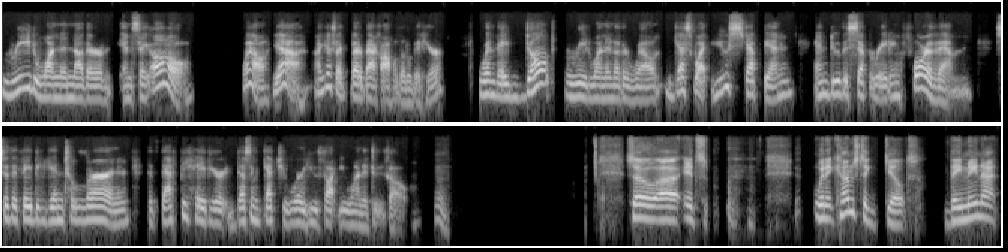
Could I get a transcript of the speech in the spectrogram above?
read one another and say, oh, well, yeah, I guess I better back off a little bit here. When they don't read one another well, guess what? You step in and do the separating for them so that they begin to learn that that behavior doesn't get you where you thought you wanted to go. Hmm. So uh, it's when it comes to guilt, they may not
